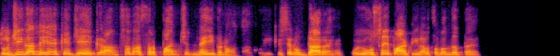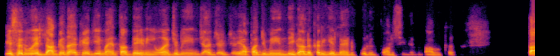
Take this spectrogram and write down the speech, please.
ਦੂਜੀ ਗੱਲ ਇਹ ਹੈ ਕਿ ਜੇ ਗ੍ਰਾਮ ਸਭਾ ਸਰਪੰਚ ਨਹੀਂ ਬਣਾਉਂਦਾ ਕੋਈ, ਕਿਸੇ ਨੂੰ ਡਰ ਹੈ, ਕੋਈ ਉਸੇ ਪਾਰਟੀ ਨਾਲ ਸੰਬੰਧਿਤ ਹੈ ਕਿਸੇ ਨੂੰ ਇਹ ਲੱਗਦਾ ਕਿ ਜੀ ਮੈਂ ਤਾਂ ਦੇਣੀ ਹੋ ਜ਼ਮੀਨ ਜਾਂ ਜੇ ਆਪਾਂ ਜ਼ਮੀਨ ਦੀ ਗੱਲ ਕਰੀਏ ਲੈਂਡ ਪੂਲਿੰਗ ਪਾਲਿਸੀ ਦੇ ਮੁਤਾਬਕ, ਤਾਂ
